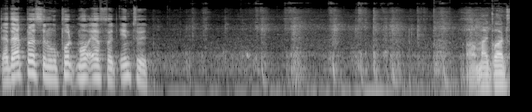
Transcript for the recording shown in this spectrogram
that that person will put more effort into it. Oh my God.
